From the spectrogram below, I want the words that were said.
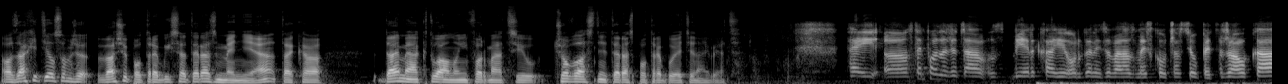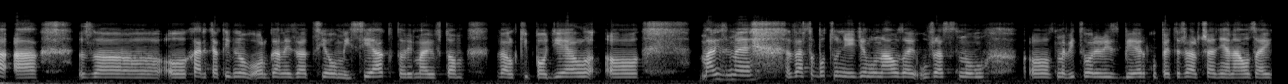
Ale zachytil som, že vaše potreby sa teraz menia, tak dajme aktuálnu informáciu, čo vlastne teraz potrebujete najviac. Hej, uh, chcem povedať, že tá zbierka je organizovaná s mestskou časťou Petržalka a s uh, charitatívnou organizáciou Misia, ktorí majú v tom veľký podiel. Uh, mali sme za sobotu nedelu naozaj úžasnú, uh, sme vytvorili zbierku, Petržalčania naozaj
